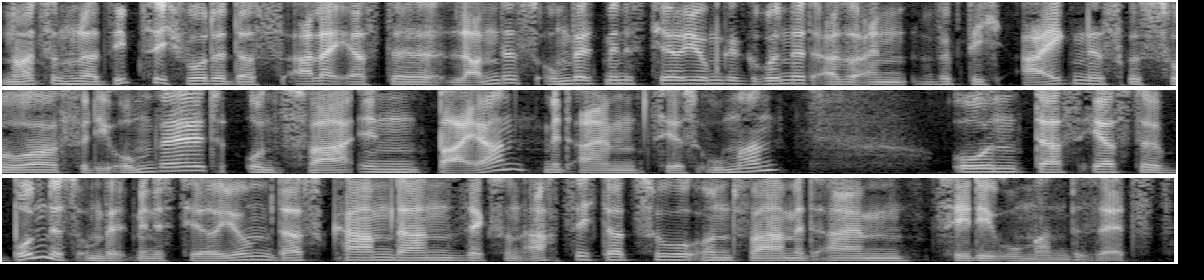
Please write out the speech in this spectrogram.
1970 wurde das allererste Landesumweltministerium gegründet, also ein wirklich eigenes Ressort für die Umwelt, und zwar in Bayern mit einem CSU-Mann. Und das erste Bundesumweltministerium, das kam dann 86 dazu und war mit einem CDU-Mann besetzt.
